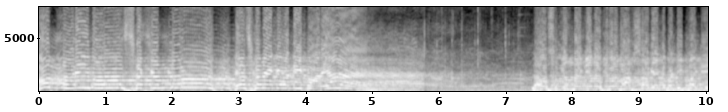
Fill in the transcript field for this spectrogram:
ਹ ਮਾਰੀ ਵਾਲਾ ਸਿਕੰਦਰ ਇਸ ਸਮੇਂ ਕਬੱਡੀ ਪਾ ਰਿਹਾ ਹੈ ਲਓ ਸਿਕੰਦਰ ਕਹਿੰਦੇ ਫਿਰ ਵਾਪਸ ਆ ਗਿਆ ਕਬੱਡੀ ਪਾ ਕੇ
